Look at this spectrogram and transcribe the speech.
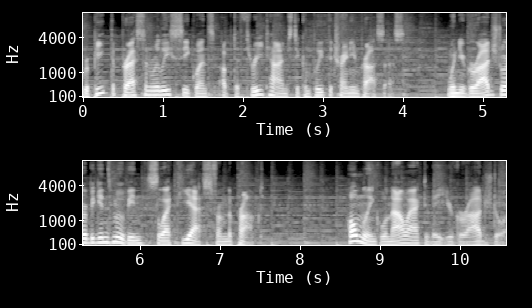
Repeat the press and release sequence up to three times to complete the training process. When your garage door begins moving, select Yes from the prompt. Homelink will now activate your garage door.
